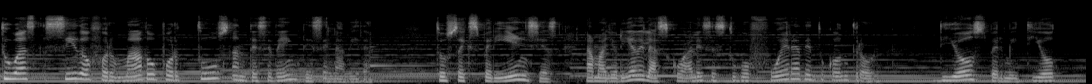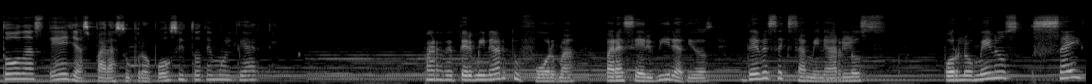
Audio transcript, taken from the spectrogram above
Tú has sido formado por tus antecedentes en la vida tus experiencias, la mayoría de las cuales estuvo fuera de tu control, Dios permitió todas ellas para su propósito de moldearte. Para determinar tu forma para servir a Dios, debes examinarlos por lo menos seis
